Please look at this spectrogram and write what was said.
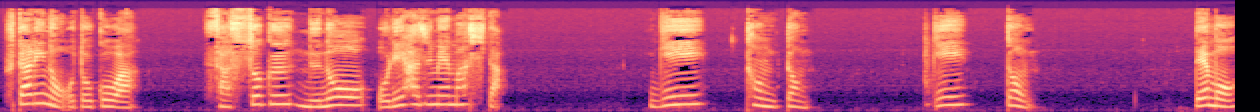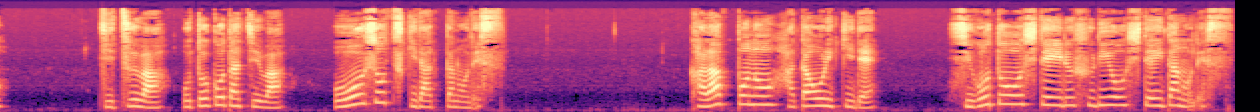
二人の男は、早速布を織り始めました。ギー、トントン。ギー、トン。でも、実は男たちは大嘘つきだったのです。空っぽの旗織り機で仕事をしているふりをしていたのです。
